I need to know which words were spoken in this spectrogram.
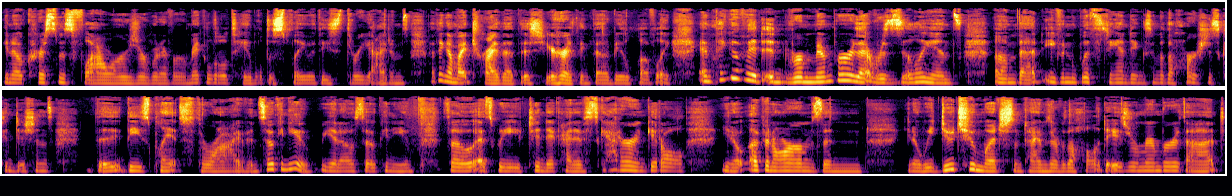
you know Christmas flowers or whatever. Make a little table display with these three items. I think I might try that this year. I think that would be lovely. And think of it and remember that resilience, um, that even withstanding some of the harshest conditions, the, these plants thrive, and so can you. You know, so can you. So as we tend to kind of scatter and get all you know up in arms and you know we do too much sometimes over the holidays. Remember that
